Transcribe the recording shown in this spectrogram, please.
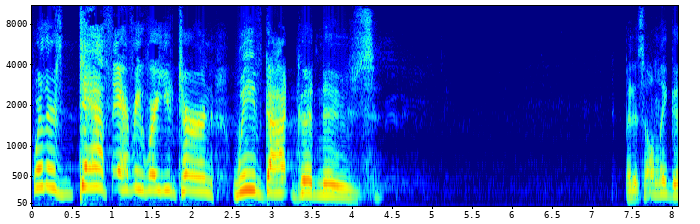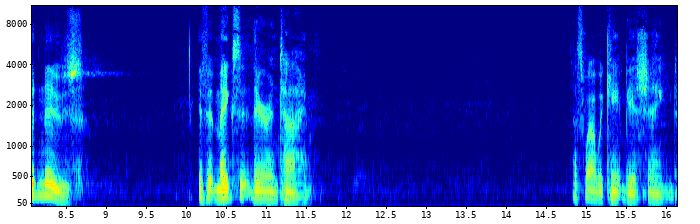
where there's death everywhere you turn, we've got good news. But it's only good news if it makes it there in time. That's why we can't be ashamed.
